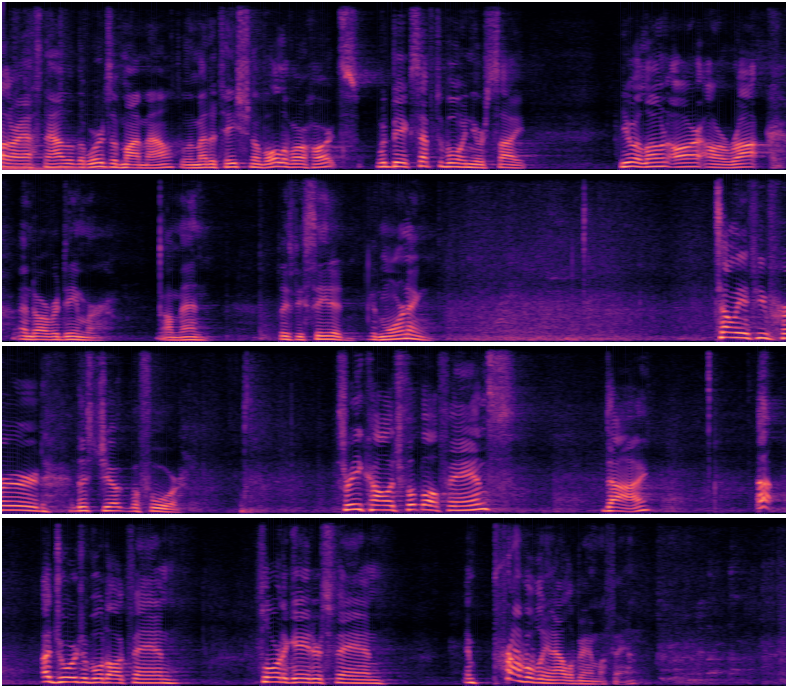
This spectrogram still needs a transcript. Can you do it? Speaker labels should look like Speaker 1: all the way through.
Speaker 1: Father, I ask now that the words of my mouth and the meditation of all of our hearts would be acceptable in your sight. You alone are our rock and our redeemer. Amen. Please be seated. Good morning. Tell me if you've heard this joke before. Three college football fans die. Ah, a Georgia Bulldog fan, Florida Gators fan, and probably an Alabama fan.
